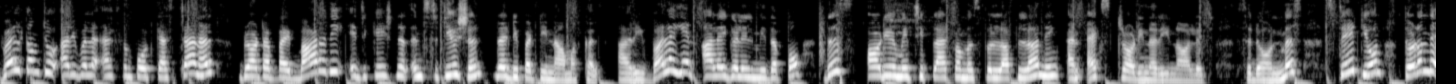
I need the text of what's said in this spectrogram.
Welcome to Arivalai FM podcast channel brought up by Bharathi educational institution Rettipatti Namakkal அறிவலையின் அலைகளில் மிதப்போம். This audio Mirchi platform is full of learning and extraordinary knowledge so don't miss stay tuned தொடர்ந்து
